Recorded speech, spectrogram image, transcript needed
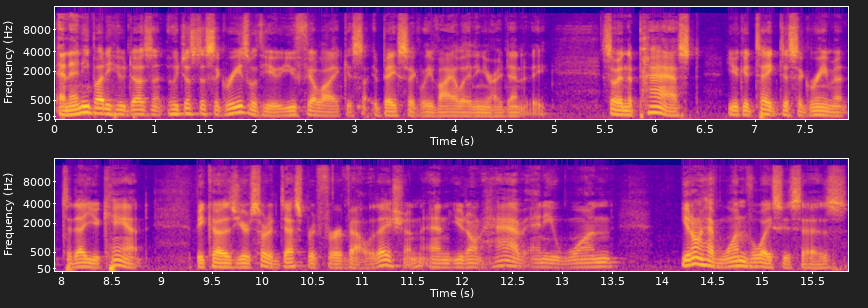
and anybody who doesn't, who just disagrees with you, you feel like is basically violating your identity. So in the past, you could take disagreement. Today, you can't because you're sort of desperate for validation, and you don't have any one. You don't have one voice who says,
